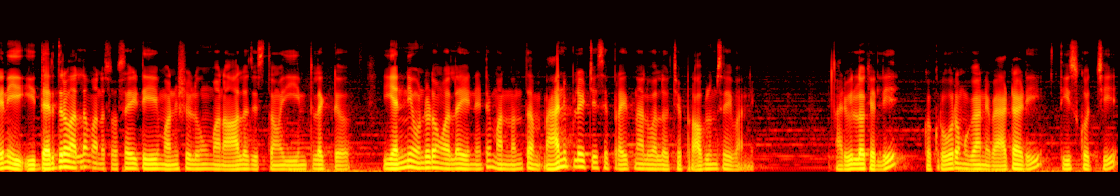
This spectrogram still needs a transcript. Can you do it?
కానీ ఈ దరిద్రం వల్ల మన సొసైటీ, మనుషులు మనం ఆలోచిస్తాం. ఈ ఇంటలెక్ట్ ఇవన్నీ ఉండడం వల్ల ఏంటంటే మనంతా మ్యానిపులేట్ చేసే ప్రయత్నాల వల్ల వచ్చే ప్రాబ్లమ్సే ఇవన్నీ. అడవిలోకెళ్ళి ఒక క్రూర వేటాడి తీసుకొచ్చి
